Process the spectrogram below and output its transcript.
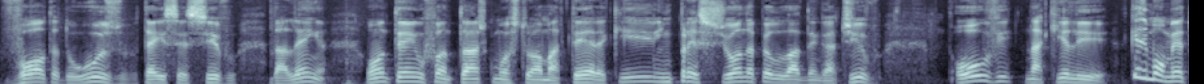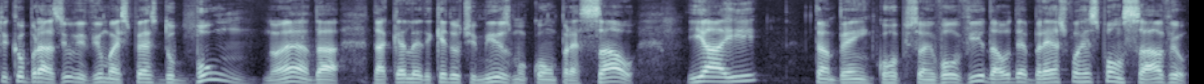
volta do uso até excessivo da lenha. Ontem o Fantástico mostrou uma matéria que impressiona pelo lado negativo. Houve naquele, naquele momento em que o Brasil vivia uma espécie do boom, não é? Da, daquele, daquele otimismo com o pré-sal, e aí também corrupção envolvida, a Odebrecht foi responsável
